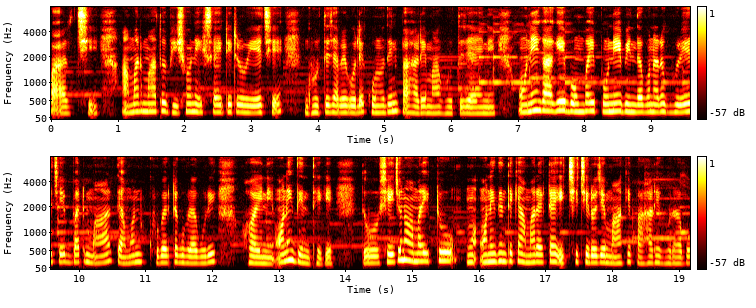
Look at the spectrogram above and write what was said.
পারছি। আমার মা তো ভীষণ এক্সাইটেড রয়েছে, ঘুরতে যাবে বলে। কোনোদিন পাহাড়ে মা ঘুরতে যায়নি। অনেক আগে বোম্বাই, পুনে, বৃন্দাবন আরও ঘুরেছে বাট মার তেমন খুব একটা ঘোরাঘুরি হয়নি অনেক দিন থেকে। তো সেই জন্য আমার একটু, অনেক দিন থেকে আমার একটা ইচ্ছে ছিল যে মাকে পাহাড়ে ঘোরাবো।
